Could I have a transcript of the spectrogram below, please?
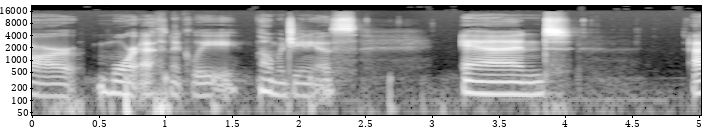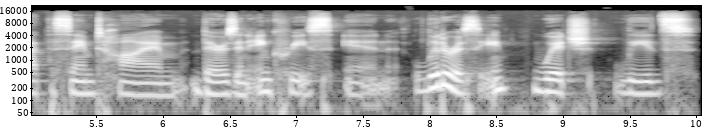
are more ethnically homogeneous and at the same time, there's an increase in literacy, which leads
